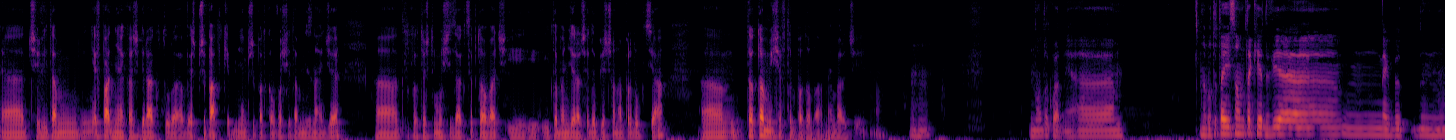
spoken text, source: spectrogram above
E, czyli tam nie wpadnie jakaś gra, która, wiesz, przypadkiem, nie? Przypadkowo się tam nie znajdzie, e, tylko ktoś to musi zaakceptować i, i, i to będzie raczej dopieszczona produkcja. To to mi się w tym podoba najbardziej. No, mhm. no dokładnie. No bo tutaj są takie dwie, mm, jakby mm,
